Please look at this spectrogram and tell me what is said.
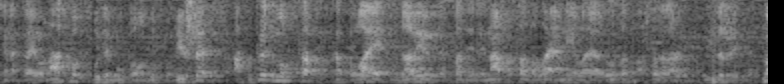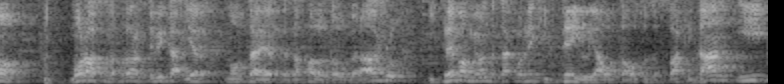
će na kraju onako, bude bukvalno duplo više. Ako čujete mog psa kako laje, udavio ga sad jer je našao sada laja, nije laja do sad, pa šta da radimo, izdržite. No, morao sam da prodam Civica jer novca je te zapalo za ovu garažu i treba mi onda tako neki daily auto, auto za svaki dan i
